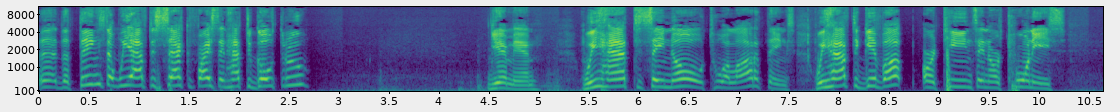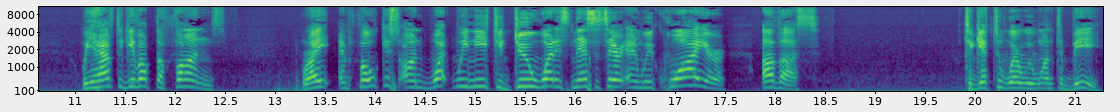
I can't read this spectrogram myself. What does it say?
uh, the things that we have to sacrifice and have to go through? Yeah, man. We have to say no to a lot of things. We have to give up our teens and our 20s. We have to give up the funds, right? And focus on what we need to do, what is necessary and require of us to get to where we want to be.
